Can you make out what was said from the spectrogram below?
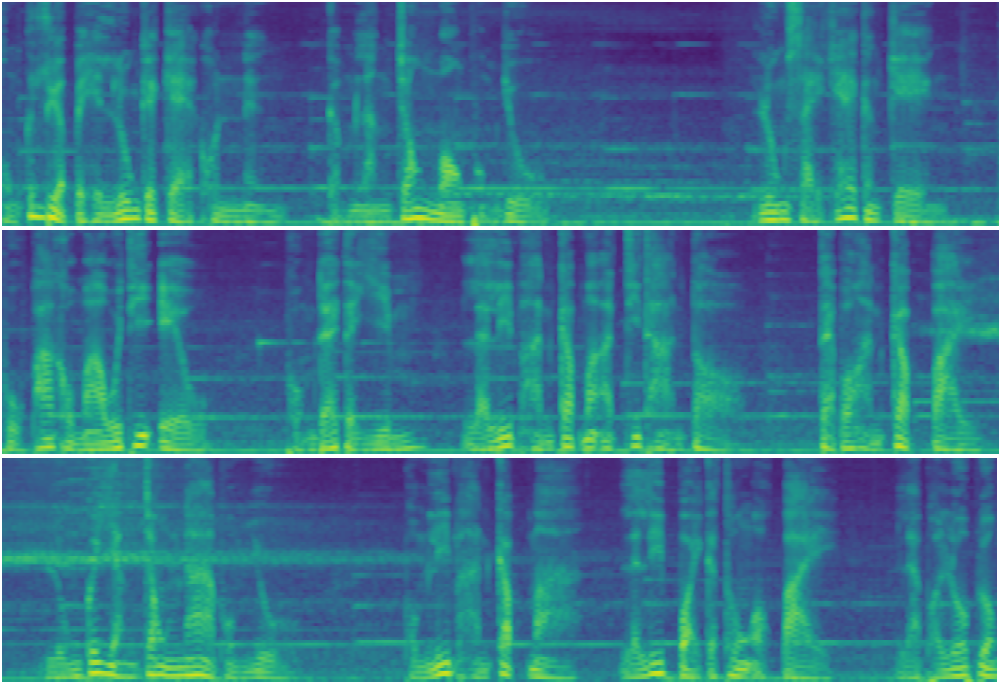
ผมก็เหลือบไปเห็นลุงแก่ๆคนหนึ่งกำลังจ้องมองผมอยู่ ลุงใส่แค่กางเกง ผูกผ้าเขามาไว้ที่เอว ผมได้แต่ยิ้ม และรีบหันกลับมาอธิษฐานต่อ แต่พอหันกลับไป ลุงก็ยังจ้องหน้าผมอยู่ ผมรีบหันกลับมา และรีบปล่อยกระทงออกไป และพอรวบรวม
